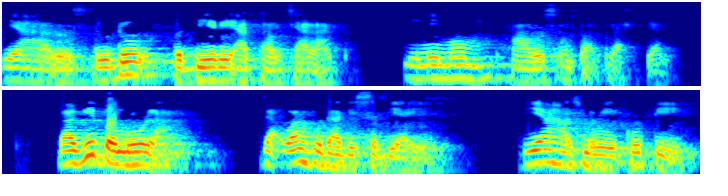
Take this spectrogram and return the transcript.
Dia harus duduk, berdiri atau jalan. Minimum harus 14 jam. Bagi pemula, dakwah sudah disediain. Dia harus mengikuti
